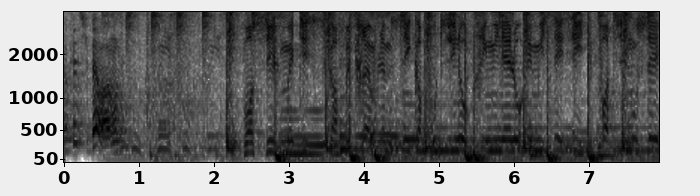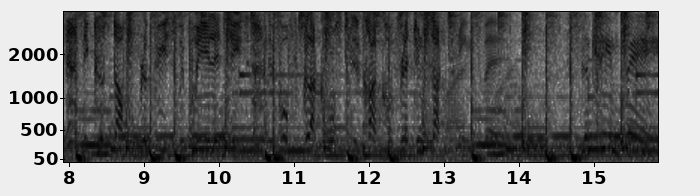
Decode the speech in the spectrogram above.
Ok, super, bah, allons-y. Voici le métis, café crème, l'MC, cappuccino, criminel au MIC. Si t'es pas de chez nous, c'est nique le taf, le bis, fait briller les jeans. Les pauvres claques, mon style craque, reflète une zac. Le crime paye.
